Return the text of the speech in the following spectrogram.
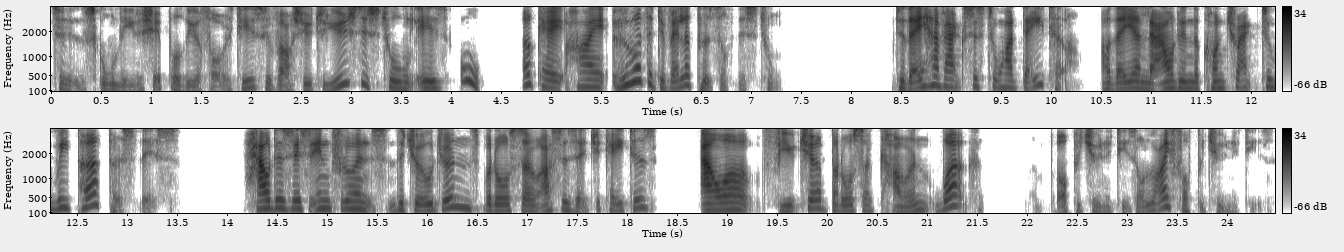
to school leadership or the authorities who've asked you to use this tool is oh, okay, hi, who are the developers of this tool? Do they have access to our data? Are they allowed in the contract to repurpose this? How does this influence the children's, but also us as educators, our future, but also current work opportunities or life opportunities?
